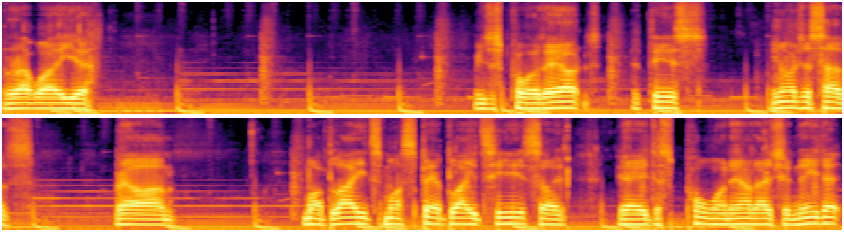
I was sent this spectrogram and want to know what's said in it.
That way, yeah, we just pull it out with this. You know, I just have um, my blades, my spare blades here. So yeah, just pull one out as you need it.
